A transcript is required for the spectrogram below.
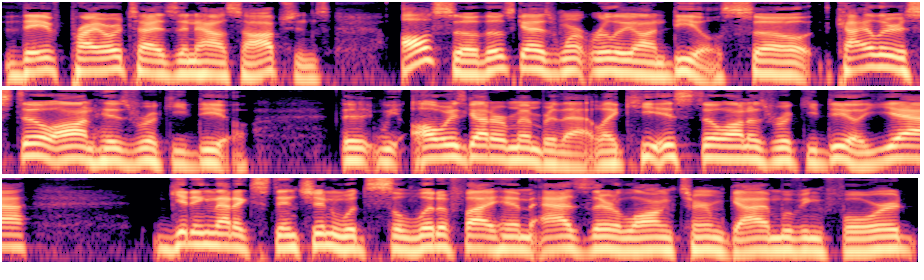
they've prioritized in-house options. Also, those guys weren't really on deals. So, Kyler is still on his rookie deal. We always got to remember that. Like he is still on his rookie deal. Yeah, getting that extension would solidify him as their long term guy moving forward.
